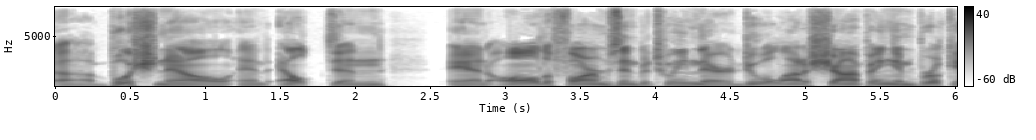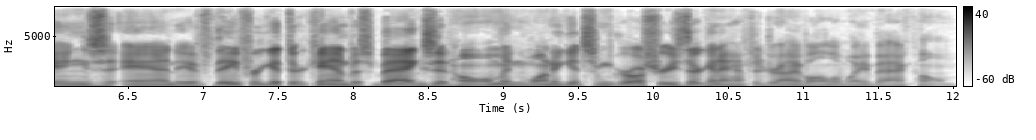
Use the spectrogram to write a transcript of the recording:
uh, Bushnell and Elkton and all the farms in between there do a lot of shopping in Brookings. And if they forget their canvas bags at home and want to get some groceries, they're going to have to drive all the way back home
